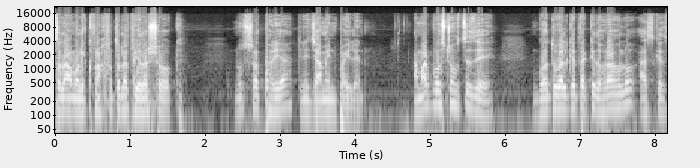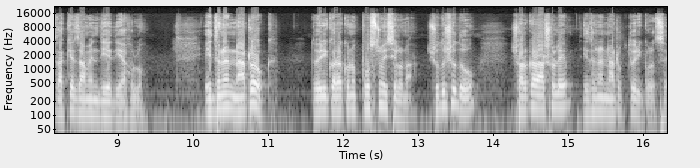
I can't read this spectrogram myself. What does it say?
আসসালামু আলাইকুম রহমতুল্লাহ, প্রিয় দর্শক। নুসরাত ফারিয়া, তিনি জামিন পাইলেন। আমার প্রশ্ন হচ্ছে যে, গতকালকে তাকে ধরা হলো, আজকে তাকে জামিন দিয়ে দেওয়া হলো। এই ধরনের নাটক তৈরি করার কোনো প্রশ্নই ছিল না। শুধু শুধু সরকার আসলে এ ধরনের নাটক তৈরি করেছে।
